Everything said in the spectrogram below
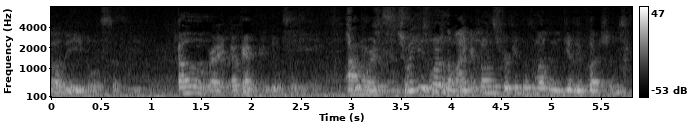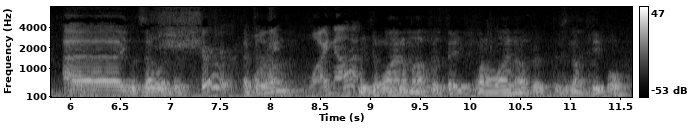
Oh, the Eagles stuff. The Eagles. Oh, right. Okay. Eagles, Eagles. Onwards. Should we use one of the microphones for people to come up and give the questions? Uh, Is that worth it? Sure. If they're Why, on? why not? We can line them up if they want to line up, if there's enough people.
